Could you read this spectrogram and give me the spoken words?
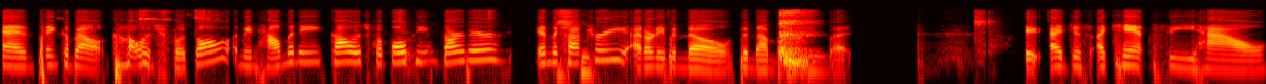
and think about college football. I mean, how many college football teams are there in the country? I don't even know the numbers, but it, I just I can't see how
